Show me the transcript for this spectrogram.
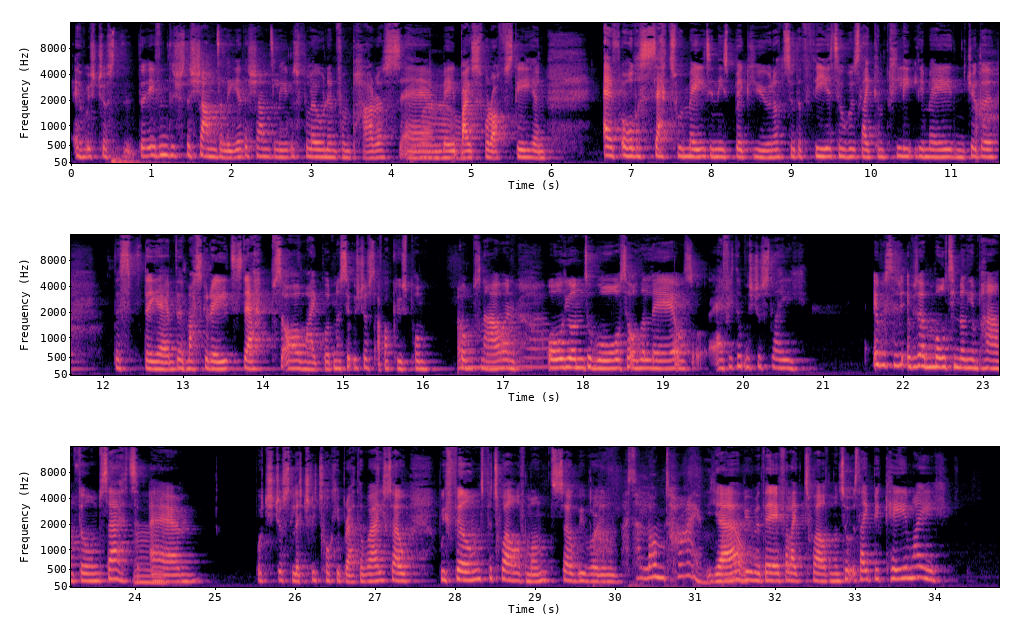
it was just the, even the, the chandelier. The chandelier was flown in from Paris, um, made by Swarovski, and ev- all the sets were made in these big units. So the theatre was like completely made, and the the the um, the masquerade steps. Oh my goodness, it was just I got goosebumps bumps now, and all the underwater, all the layers, everything was just like it was it was a multi-million pound film set um which just literally took your breath away so we filmed for 12 months so we were in That's a long time. yeah Wow. we were there for like 12 months so it was like became like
